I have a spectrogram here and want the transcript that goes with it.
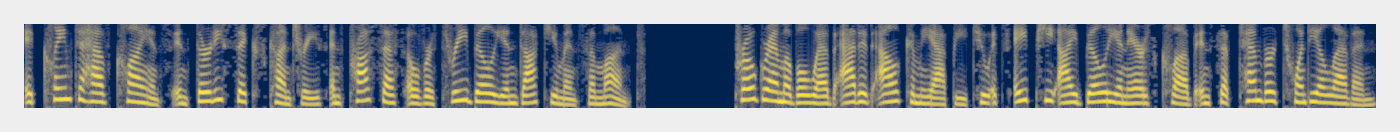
it claimed to have clients in 36 countries and process over 3 billion documents a month. Programmable Web added AlchemyAPI to its API Billionaires Club in September 2011.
